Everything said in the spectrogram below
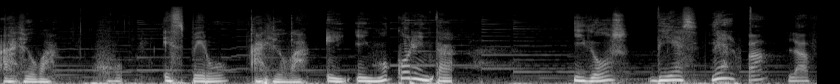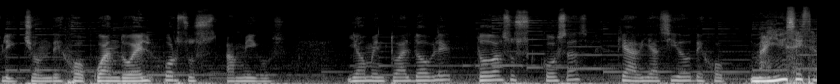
a Jehová. Job esperó a Jehová. En, en Job 40 y 2 10. Léalo. Va la aflicción de Job cuando él por sus amigos y aumentó al doble todas sus cosas que había sido de Job. Imagínense esto.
